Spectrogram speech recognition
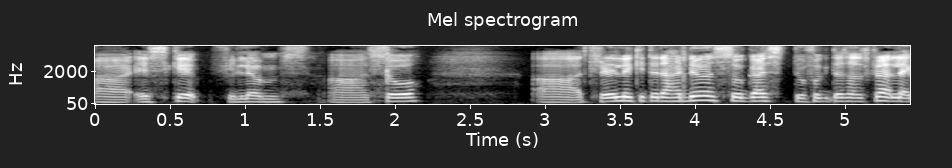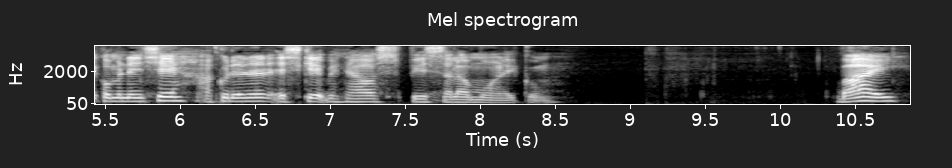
uh, Escape Films. Uh, so uh, trailer kita dah ada. So guys, don't forget to subscribe, like, comment and share. Aku Daniel Escape in the House. Peace. Assalamualaikum. Bye.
